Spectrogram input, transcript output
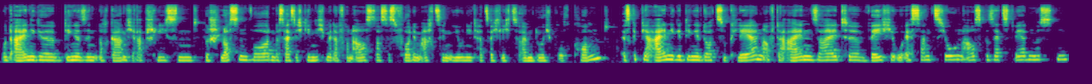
und einige Dinge sind noch gar nicht abschließend beschlossen worden. Das heißt, ich gehe nicht mehr davon aus, dass es vor dem 18. Juni tatsächlich zu einem Durchbruch kommt. Es gibt ja einige Dinge dort zu klären. Auf der einen Seite, welche US-Sanktionen ausgesetzt werden müssten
